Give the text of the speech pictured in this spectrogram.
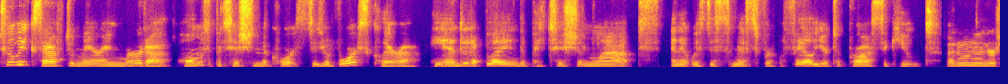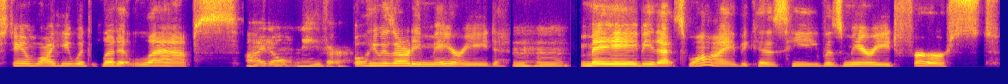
Two weeks after marrying Myrta, Holmes petitioned the courts to divorce Clara. He ended up letting the petition lapse and it was dismissed for failure to prosecute. I don't understand why he would let it lapse. I don't neither. Well, he was already married. Mm-hmm. Maybe that's why, because he was married first.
